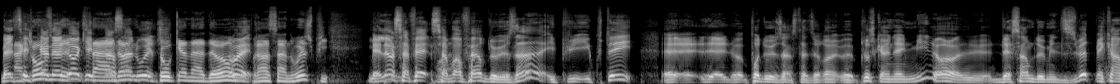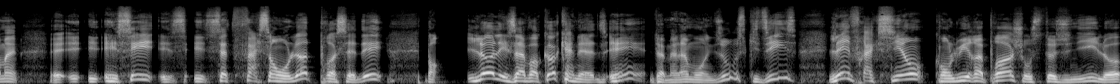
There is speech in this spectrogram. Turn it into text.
ben, c'est le Canada qui est en sandwich. au Canada, on prend sandwich, puis mais là, ça fait, ça va faire deux ans. Et puis, écoutez, euh, euh, pas deux ans, c'est-à-dire euh, plus qu'un an et demi, là, décembre 2018, mais quand même. Et, et c'est cette façon-là de procéder. Bon, là, les avocats canadiens de Mme Wangzhou, ce qu'ils disent, l'infraction qu'on lui reproche aux États-Unis, là,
